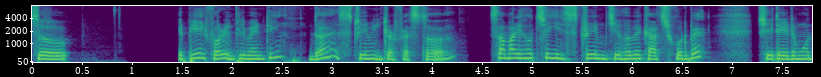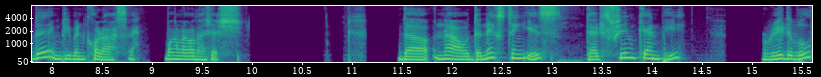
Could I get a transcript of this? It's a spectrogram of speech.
So API for implementing the stream interface তো সামারি হচ্ছে কি স্ট্রিম যেভাবে কাজ করবে সেটা এর মধ্যে ইমপ্লিমেন্ট করা আছে। বাংলা কথা শেষ। The now the next thing is that stream can be readable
